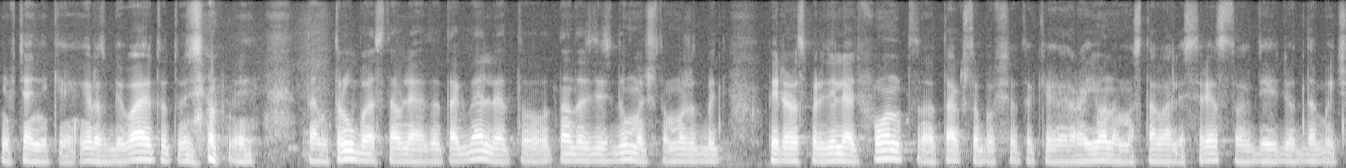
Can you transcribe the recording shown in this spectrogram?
нефтяники и разбивают эту землю, и там трубы оставляют и так далее, то вот надо здесь думать, что, может быть, перераспределять фонд э, так, чтобы все-таки районам оставались средства, где идет добыча.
